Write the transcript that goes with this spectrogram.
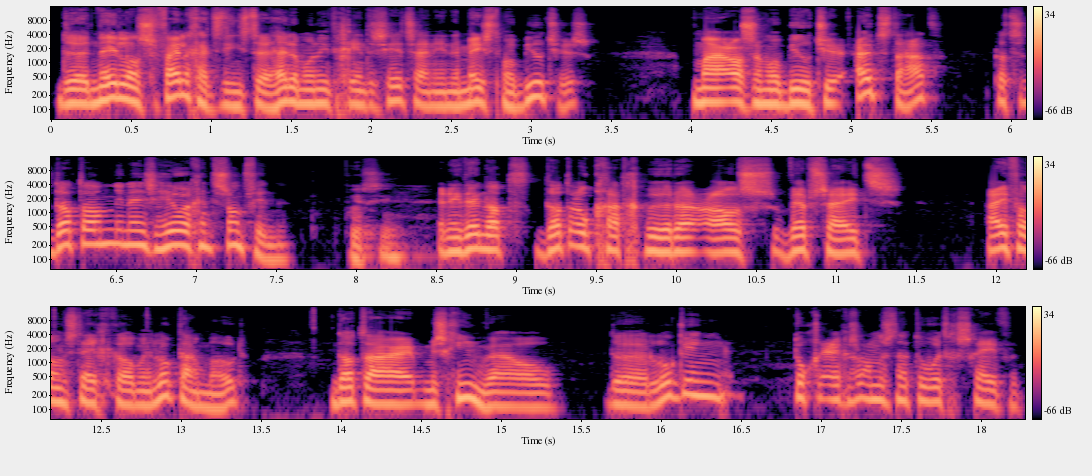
de Nederlandse veiligheidsdiensten helemaal niet geïnteresseerd zijn in de meeste mobieltjes. Maar als een mobieltje uitstaat, dat ze dat dan ineens heel erg interessant vinden. Precies. En ik denk dat dat ook gaat gebeuren als websites iPhones tegenkomen in lockdown mode. Dat daar misschien wel de logging toch ergens anders naartoe wordt geschreven.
